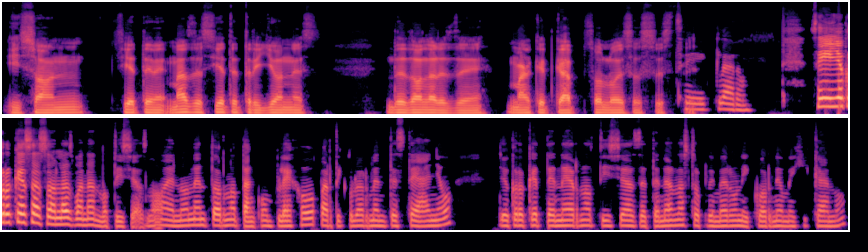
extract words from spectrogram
y son siete, más de 7 trillones de dólares de market cap, solo esas. Este, Sí, claro. Sí, yo creo que esas son las buenas noticias, ¿no? En un entorno tan complejo, particularmente este año, yo creo que tener noticias de tener nuestro primer unicornio mexicano.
